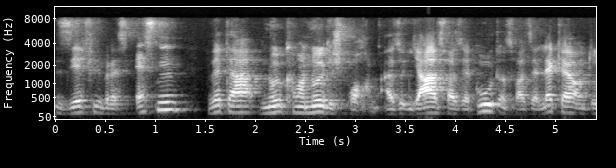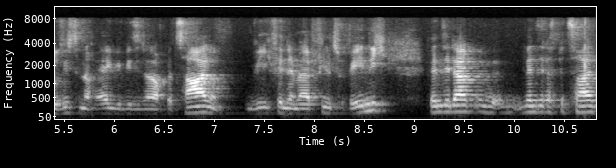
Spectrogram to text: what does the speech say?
sehr viel über das Essen wird da 0,0 gesprochen. Also ja, es war sehr gut und es war sehr lecker und du siehst dann auch irgendwie, wie sie dann auch bezahlen und wie ich finde, immer viel zu wenig, wenn sie, da, wenn sie das bezahlen.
